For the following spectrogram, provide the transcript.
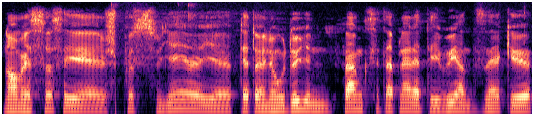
Non, mais ça, c'est. Je me souviens, il y a peut-être un an ou deux, il y a une femme qui s'est appelée à la TV en disant que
